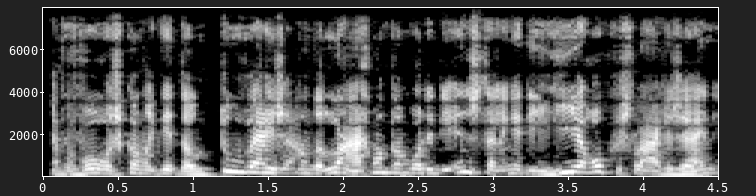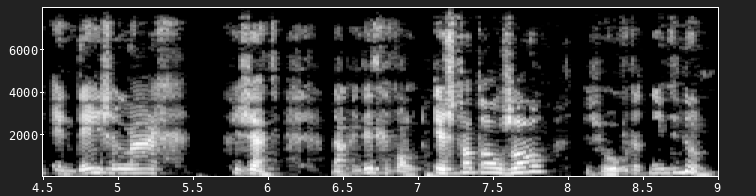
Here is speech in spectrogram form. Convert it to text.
En vervolgens kan ik dit dan toewijzen aan de laag, want dan worden die instellingen die hier opgeslagen zijn, in deze laag gezet. Nou, in dit geval is dat al zo, dus we hoeven dat niet te doen.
